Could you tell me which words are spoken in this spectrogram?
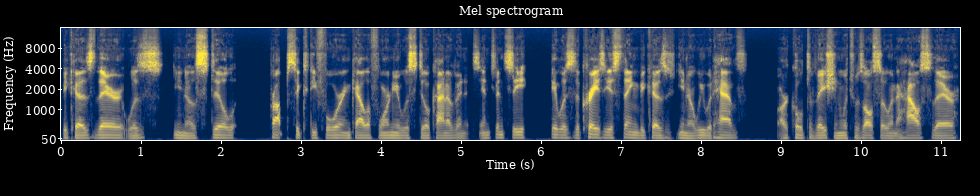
because there it was, you know, still Prop 64 in California was still kind of in its infancy. It was the craziest thing because, you know, we would have our cultivation, which was also in a house there,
